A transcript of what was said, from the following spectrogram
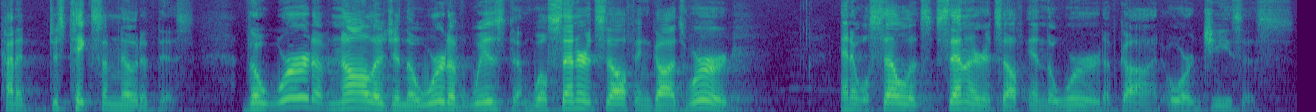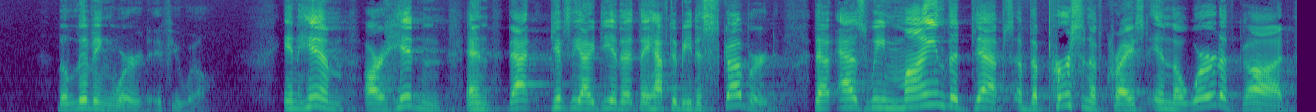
kind of just take some note of this. The word of knowledge and the word of wisdom will center itself in God's word, and it will center itself in the word of God or Jesus, the living word, if you will. In him are hidden, and that gives the idea that they have to be discovered. That as we mine the depths of the person of Christ in the Word of God,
